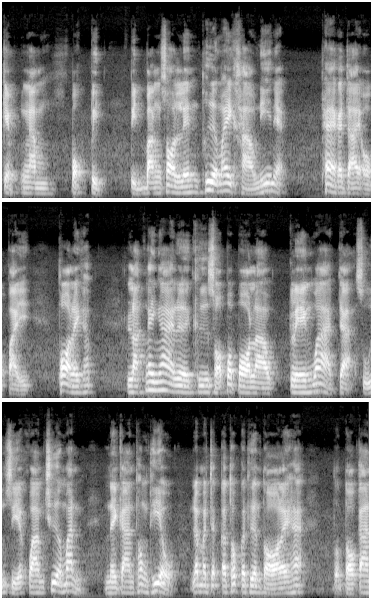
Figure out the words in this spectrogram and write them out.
เก็บงำปกปิด ปิดบังซ่อนเล้นเพื่อไม่ให้ข่าวนี้เนี่ย พร่กระจายออกไป เพราะอะไรครับ หลักง่ายๆเลยคือสปปลาวเกรงว่าจะสูญเสียความเชื่อมั่นในการท่องเที่ยว และมันจะกระทบกระเทือนต่ออะไรฮะต่อต่อการ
